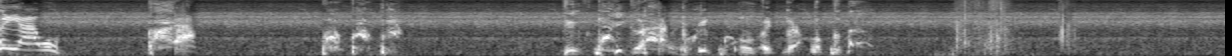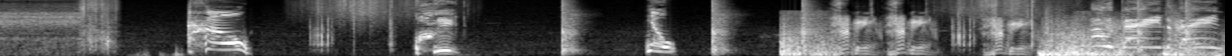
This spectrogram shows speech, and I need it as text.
ow Ow! No. Oh, the pain! The pain!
